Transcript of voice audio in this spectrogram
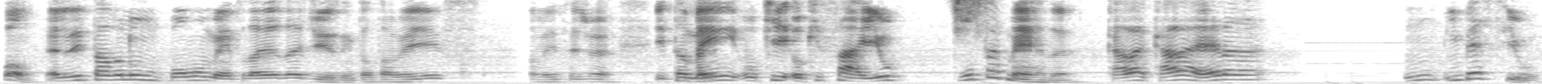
bom, ele estava num bom momento da, da Disney, então talvez talvez seja. E também Mas... o, que, o que saiu, puta merda. Cara, cara era um imbecil.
